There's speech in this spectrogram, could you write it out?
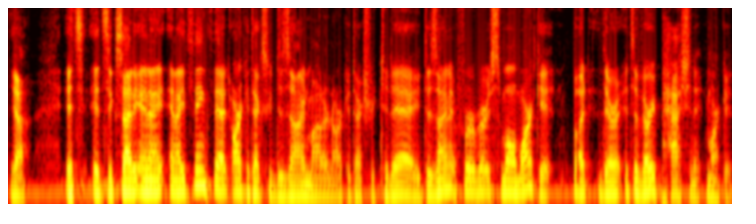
Yeah. It's it's exciting and i and i think that architects who design modern architecture today design it for a very small market but there it's a very passionate market.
